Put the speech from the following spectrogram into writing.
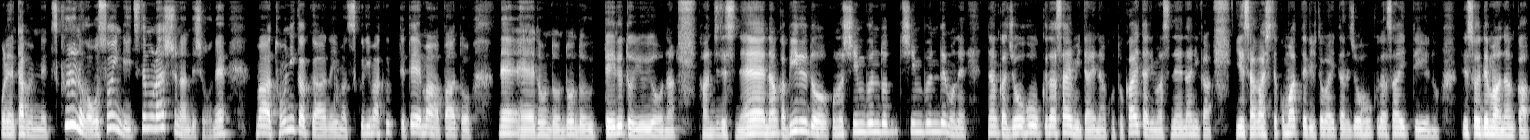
これ多分ね、作るのが遅いんでいつでもラッシュなんでしょうね。まあ、とにかくあの、今作りまくってて、まあ、アパートね、え、どんどんどんどん売っているというような感じですね。なんかビルド、この新聞ど新聞でもね、なんか情報をくださいみたいなこと書いてありますね。何か家探して困ってる人がいたら情報くださいっていうの。で、それでまあ、なんか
